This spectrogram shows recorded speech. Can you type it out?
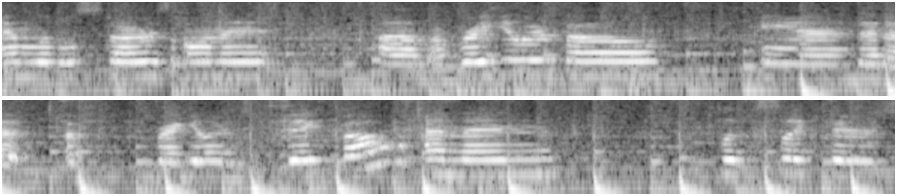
and little stars on it, um, a regular bell, and then a, a regular big bell, and then looks like there's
